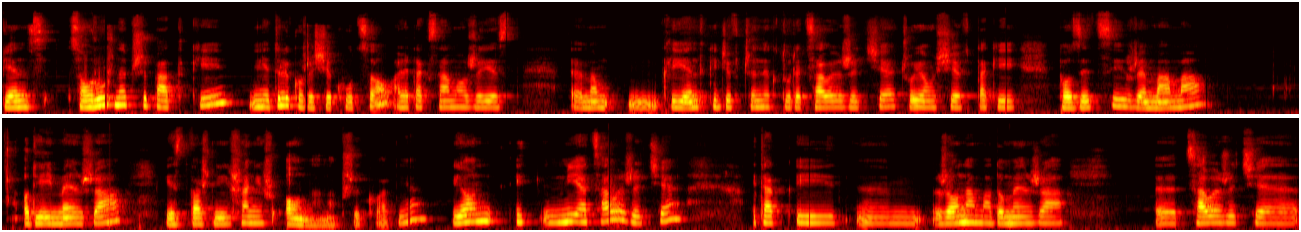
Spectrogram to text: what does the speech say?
Więc są różne przypadki, nie tylko, że się kłócą, ale tak samo, że jest, e, mam mm, klientki, dziewczyny, które całe życie czują się w takiej pozycji, że mama od jej męża jest ważniejsza niż ona na przykład, nie? I on i mija całe życie i tak i żona ma do męża y, całe życie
